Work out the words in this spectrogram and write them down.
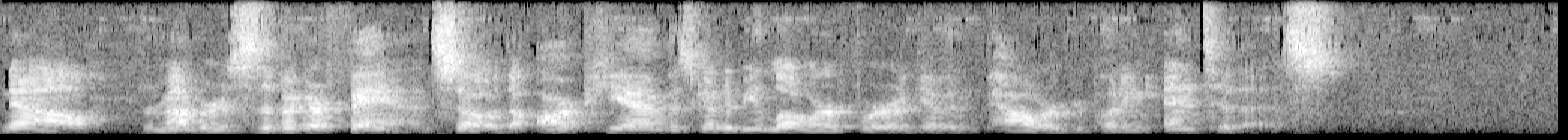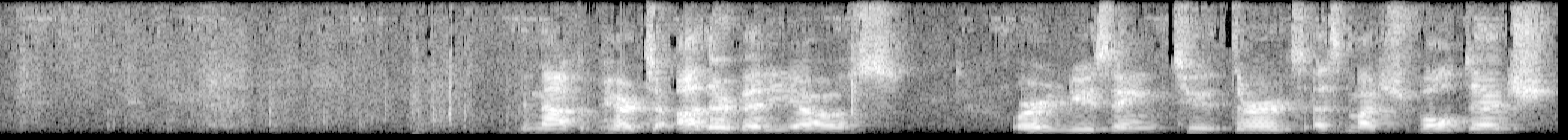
Now, remember, this is a bigger fan, so the RPM is going to be lower for a given power you're putting into this. Now, compared to other videos, we're using two-thirds as much voltage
